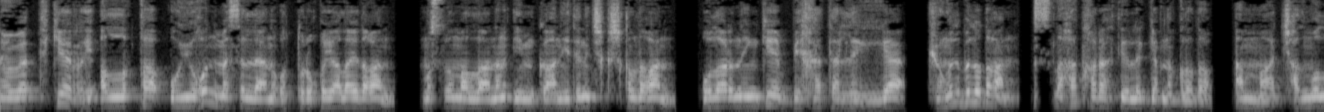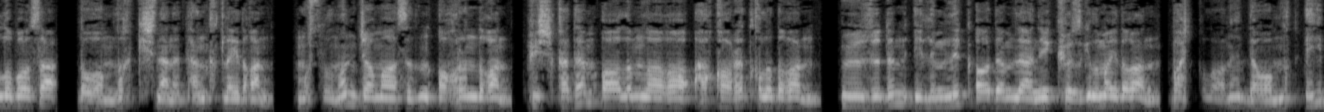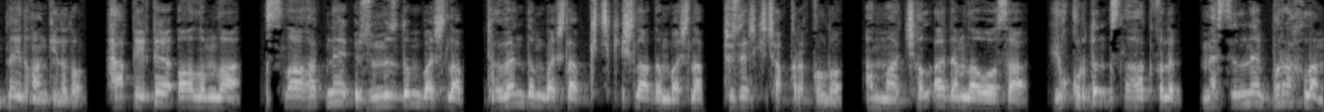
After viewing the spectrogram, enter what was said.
navbatdagi reallikqa uyg'un masalalarni o'ttirib qo'ya oladigan musulmonlarning imkoniyatini chiqish qildigan ularningki bexatarligiga ko'ngil biladigan islohot xarakterli gapni qiladi. Ammo chalmulli bo'lsa davomli kishilarni tanqidlaydigan musulmon jamoasidan og'rindigan peshqadam olimlarga haqorat qiladigan o'zidan ilmlik odamlarni ko'zga ilmaydigan boshqalarni davomli ayblaydigan keladi. Haqiqiy olimlar islohotni o'zimizdan boshlab tovandan boshlab kichik ishlardan boshlab tuzashga chaqiriq qildi. Ammo chol odamlar bo'lsa yuqurdan islohot qilib masalni bir axlam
